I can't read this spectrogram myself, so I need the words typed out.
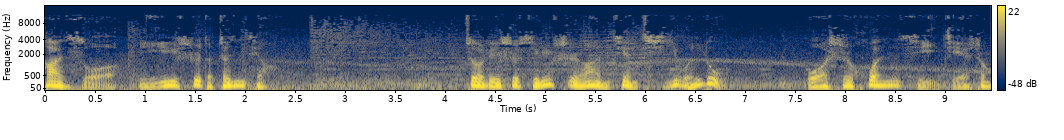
探索遗失的真相。这里是《刑事案件奇闻录》，我是欢喜杰生。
